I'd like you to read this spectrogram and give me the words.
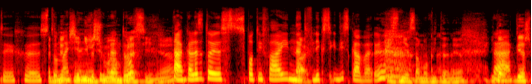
tych e, 100 Ewidentnie nie najsilniejszych brandów. presji, nie? Tak, ale to jest Spotify, Netflix i Discovery. To jest niesamowite, nie? I Tak. to, wiesz,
